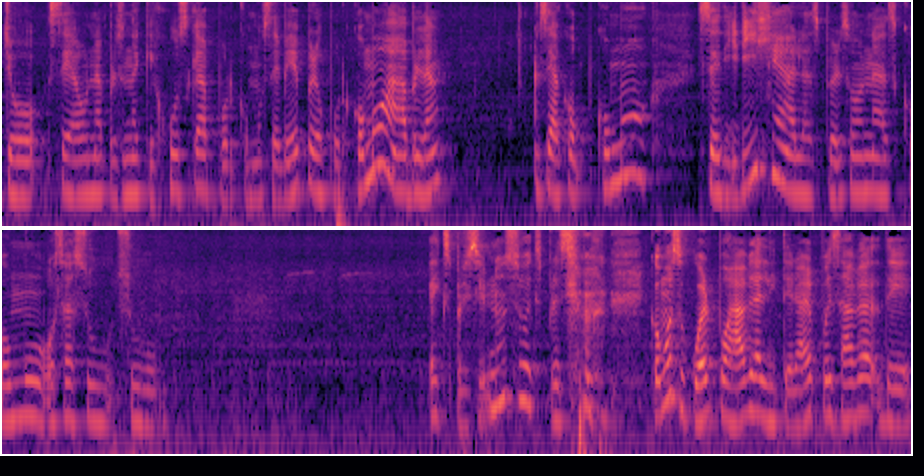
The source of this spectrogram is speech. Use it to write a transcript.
yo sea una persona que juzga por cómo se ve, pero por cómo habla. O sea, cómo, se dirige a las personas, cómo, o sea, su, su expresión, no su expresión, cómo su cuerpo habla literal, pues habla de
